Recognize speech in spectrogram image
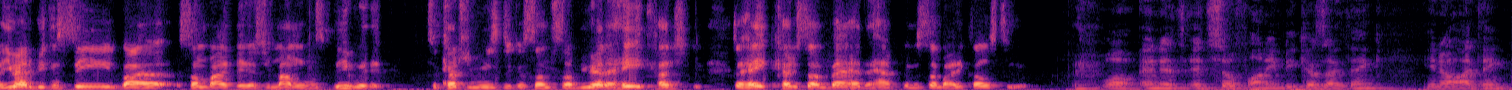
you had to be conceived by somebody that your mama wants to be with to country music or some stuff. You had to hate country. To hate country, something bad had to happen to somebody close to you. Well, and it's it's so funny because I think you know I think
